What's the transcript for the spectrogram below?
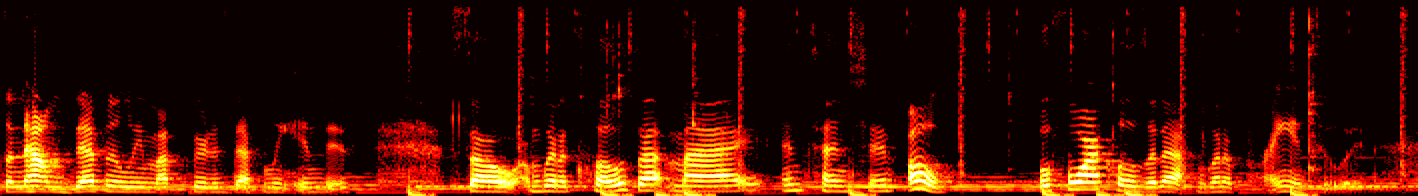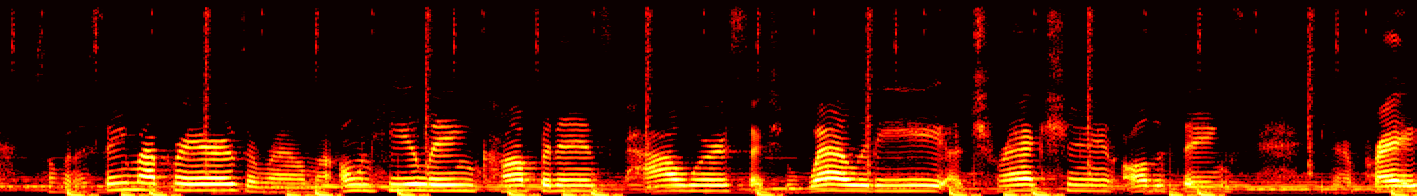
So now I'm definitely, my spirit is definitely in this. So I'm going to close up my intention. Oh, before I close it up, I'm going to pray into it. So I'm going to say my prayers around my own healing, confidence, power, sexuality, attraction, all the things. You're going to pray,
